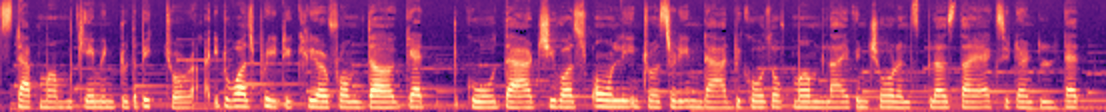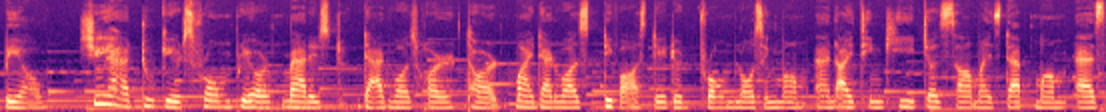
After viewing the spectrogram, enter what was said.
stepmom came into the picture. It was pretty clear from the get go that she was only interested in that because of mom life insurance plus the accidental death payout. She had two kids from prior marriage. Dad was her third. My dad was devastated from losing mom, and I think he just saw my stepmom as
